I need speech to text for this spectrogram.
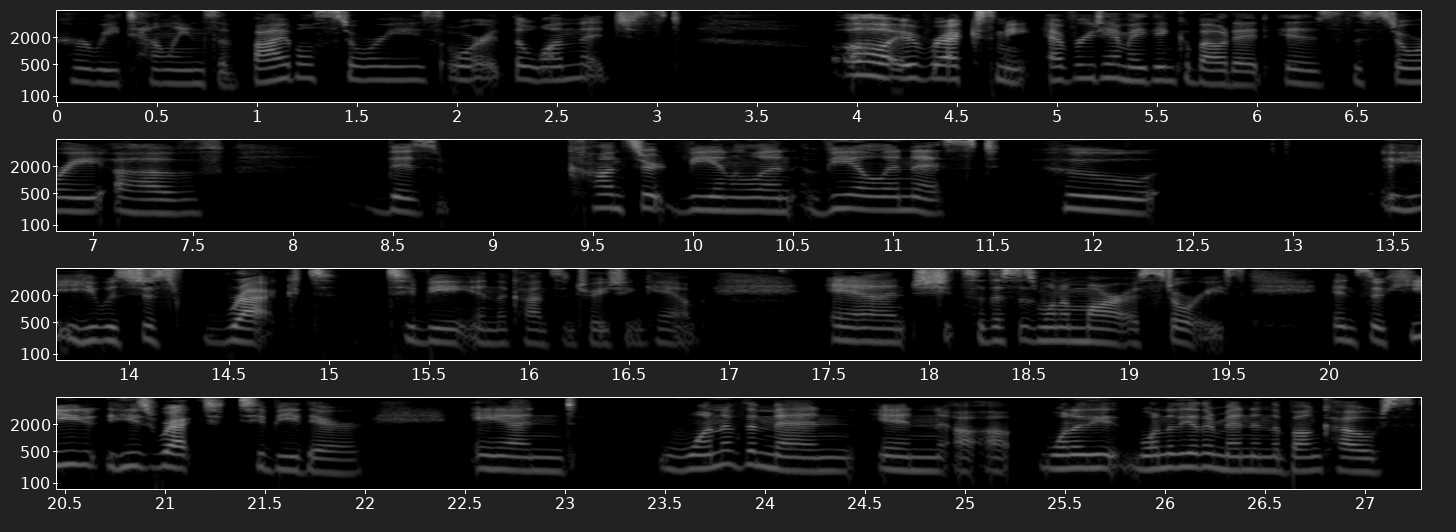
her retellings of bible stories or the one that just oh it wrecks me every time i think about it is the story of this concert violin violinist who he, he was just wrecked to be in the concentration camp. And she, so this is one of Mara's stories. And so he he's wrecked to be there. And one of the men in uh, uh, one of the one of the other men in the bunkhouse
